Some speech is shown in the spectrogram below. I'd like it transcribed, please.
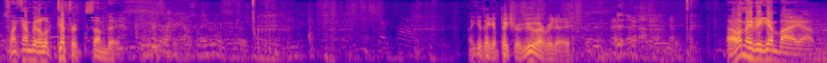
It's like I'm going to look different someday. I could take a picture of you every day. Uh, let me begin by. Um,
